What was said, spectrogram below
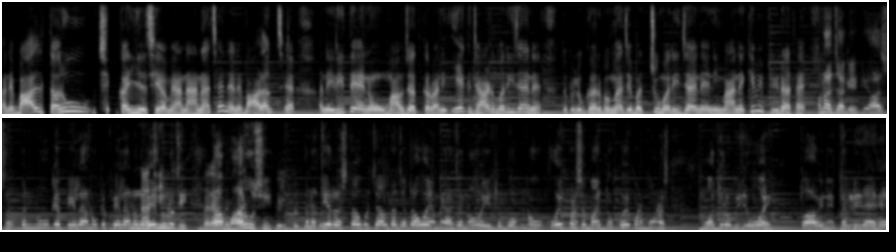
અને બાલ તરુ છે- કહીએ છીએ અમે. આ નાના છે ને એને બાળક છે અને એ રીતે એનું માવજત કરવાની. એક ઝાડ મરી જાય ને તો પેલું ગર્ભમાં જે બચ્ચું મરી જાય ને એની માને કેવી પીડા થાય? ના જાગે કે આ સરપંચનું કે પેલાનું કે પેલાનું. બેનું નથી. આ મારું છે. બિલકુલ અને અત્યારે રસ્તા ઉપર ચાલતા જતા હોય અમે હાજર ન હોય તો બોમ્બનો કોઈ પણ સમાજનો કોઈ પણ માણસ મોજરો બીજો હોય તો આવીને તગડી જાય છે.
